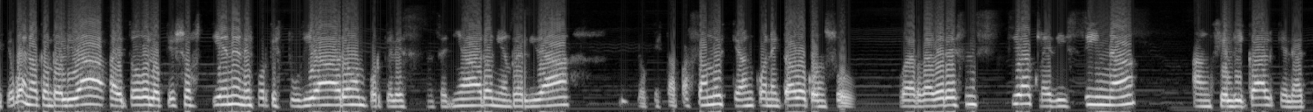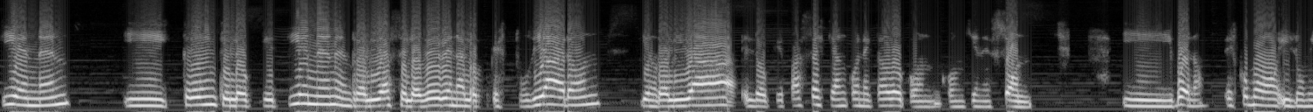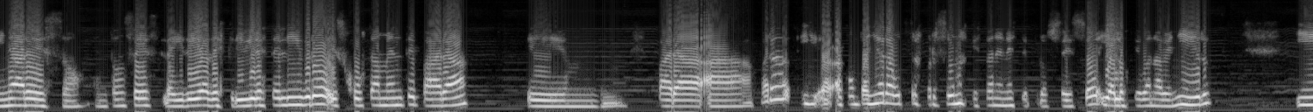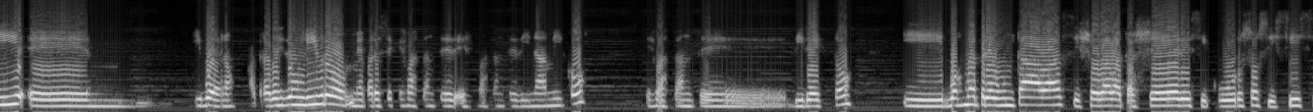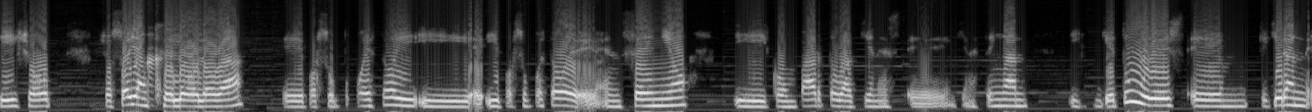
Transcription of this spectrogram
que, bueno, que en realidad todo lo que ellos tienen es porque estudiaron, porque les enseñaron y en realidad lo que está pasando es que han conectado con su verdadera esencia, medicina angelical que la tienen y creen que lo que tienen en realidad se lo deben a lo que estudiaron y en realidad lo que pasa es que han conectado con, quienes son. Y bueno, es como iluminar eso. Entonces la idea de escribir este libro es justamente para, em, para, para acompañar a otras personas que están en este proceso y a los que van a venir. Y, em, y bueno, a través de un libro me parece que es bastante, es bastante dinámico, es bastante directo y vos me preguntabas si yo daba talleres y cursos, y sí, sí, yo, yo soy angelóloga, eh, por supuesto, y, y, por supuesto eh, enseño y comparto a quienes, eh, quienes tengan inquietudes, que quieran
